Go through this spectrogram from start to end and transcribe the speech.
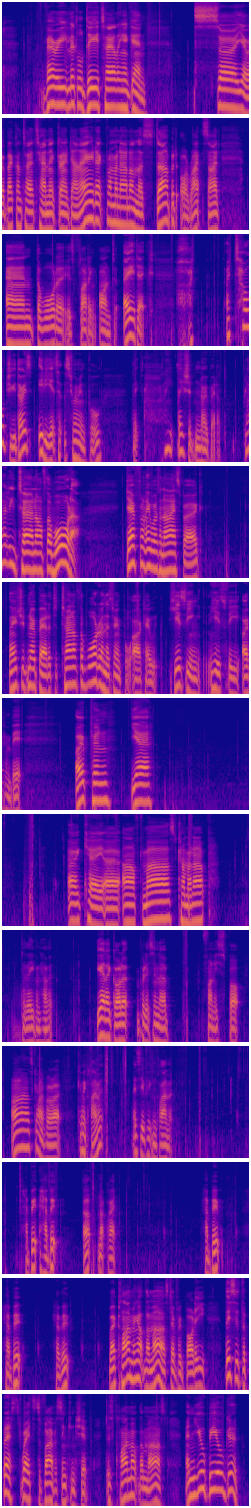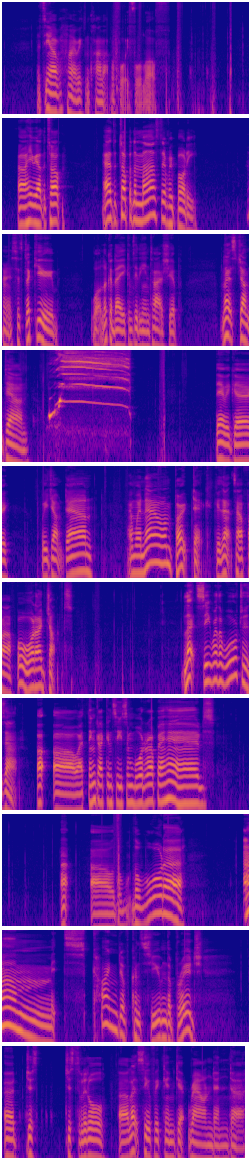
Very little detailing again. So, yeah, we're back on Titanic, going down A deck promenade on the starboard or right side, and the water is flooding onto A deck. Oh, I, I told you, those idiots at the swimming pool, they, oh, they, they should know better. Bloody turn off the water. Definitely was an iceberg. They should know better to turn off the water in the swimming pool. Oh, okay, here's the, here's the open bit. Open. Yeah. Okay, uh, aft mast coming up. Do they even have it? Yeah, they got it, but it's in a funny spot. Oh no, it's kind of alright. Can we climb it? Let's see if we can climb it. Haboop, haboop. Oh, not quite. Haboop, haboop, haboop. We're climbing up the mast, everybody. This is the best way to survive a sinking ship. Just climb up the mast, and you'll be all good. Let's see how high we can climb up before we fall off. Uh, here we are at the top. At the top of the mast, everybody. And it's just a cube. Well, look at that, you can see the entire ship. Let's jump down. There we go. We jump down. And we're now on boat deck, because that's how far forward I jumped. Let's see where the water's at. Uh-oh, I think I can see some water up ahead. Uh-oh, the, the water... Um, it's kind of consumed the bridge. Uh, just, just a little. Uh, let's see if we can get round and, uh,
